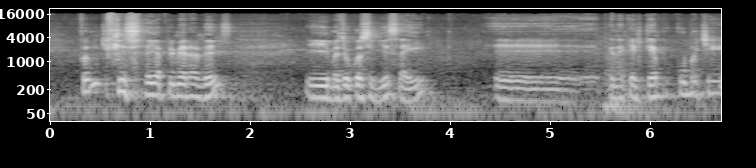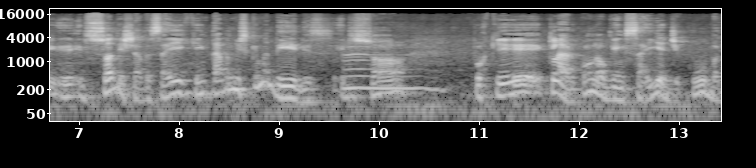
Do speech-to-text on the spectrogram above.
Foi muito difícil sair a primeira vez, e, mas eu consegui sair. É, porque naquele tempo Cuba tinha, só deixava sair quem estava no esquema deles. Ele hum. só. Porque, claro, quando alguém saía de Cuba,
